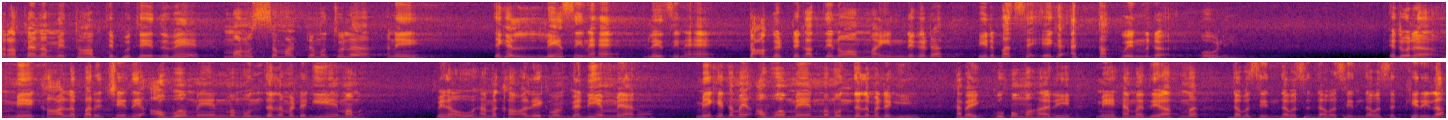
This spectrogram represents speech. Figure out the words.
රත්නම් මේ තාප්ති පුතේ දුවේ මනුස්ස මට්ටම තුල නේ ඒක ලේසි නැහැ. ලේසි නැහැ. ටාගට් එකක් දෙනවා මයින්ඩ් එකට ඊට පස්සේ ඒක ඇත්තක් වෙන්නට ඕනේ. එතකොට මේ කාල පරිච්ඡේදයේ අවමයෙන්ම මුන්දලමට ගියේ මම. වෙන හැම කාලයකම වැඩියෙන්ම යනවා. මේකේ තමයි අවමයෙන්ම මුන්දලමට ගියේ. හැබැයි කොහොම හරි මේ හැම දෙයක්ම දවසින් දවස දවසින් දවස කෙරිලා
